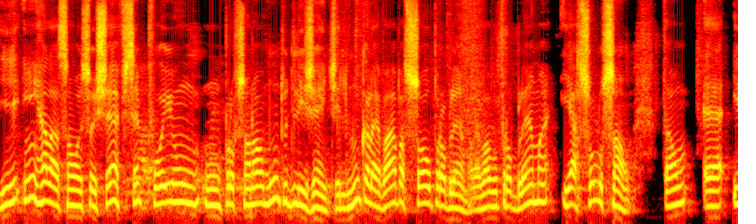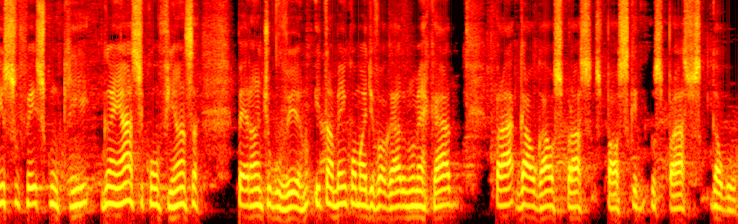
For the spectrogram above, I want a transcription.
E em relação aos seus chefes, sempre foi um, um, profissional muito diligente. Ele nunca levava só o problema, levava o problema e a solução. Então, é, isso fez com que ganhasse confiança perante o governo e também como advogado no mercado para galgar os passos, os passos, que, os passos que galgou.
